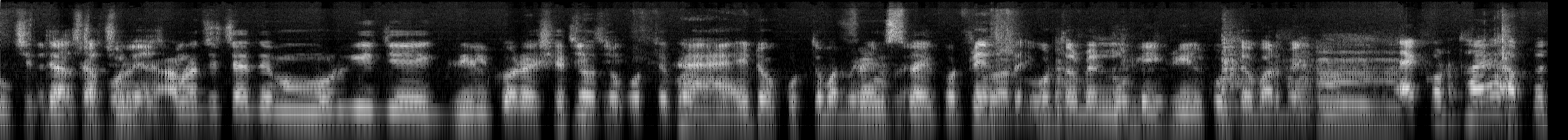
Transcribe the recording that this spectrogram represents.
নিচে তেলটা চলে আসবে। আমরা যে চাইতে মুরগি যে গ্রিল করে সেটাও তো করতে হ্যাঁ পারব। হ্যাঁ এটাও করতে পারবেন। ফ্রেঞ্চ ফ্রাই করতে পারবেন মুরগি গ্রিল করতে পারবেন। এক কথায় আপনার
